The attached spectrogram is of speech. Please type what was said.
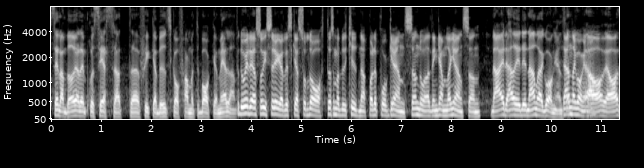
sedan började en process att uh, skicka budskap fram och tillbaka emellan. För då är det alltså israeliska soldater som har blivit kidnappade på gränsen, då, den gamla gränsen. Nej, det här är den andra gången. Den andra gången, Ja, ja.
